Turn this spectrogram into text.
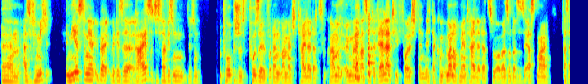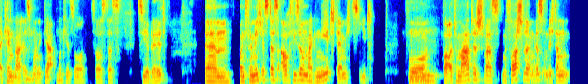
Ähm, also für mich, mir ist dann ja über, über diese Reise, das war wie so, ein, wie so ein utopisches Puzzle, wo dann immer mehr Teile dazu kamen und irgendwann war es halt relativ vollständig. Da kommen immer noch mehr Teile dazu, aber so, dass es erstmal was erkennbar ist, mhm. wo man denkt, ja, mhm. okay, so, so ist das Zielbild. Ähm, und für mich ist das auch wie so ein Magnet, der mich zieht, wo, mhm. wo automatisch was eine Vorstellung ist und ich dann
